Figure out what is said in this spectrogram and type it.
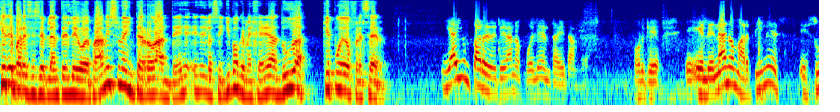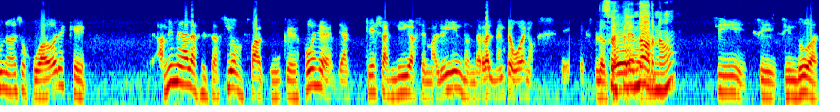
¿Qué te parece ese plantel de Goes? Para mí es una interrogante, es de los equipos que me generan dudas. ¿Qué puede ofrecer? Y hay un par de veteranos polenta ahí también. Porque eh, el enano Martínez es uno de esos jugadores que a mí me da la sensación, Facu, que después de, aquellas ligas en Malvin, donde realmente, bueno, eh, explotó. Su esplendor, ¿no? Sí, sí, sin duda.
